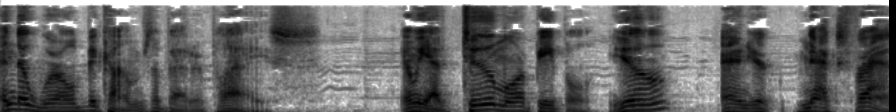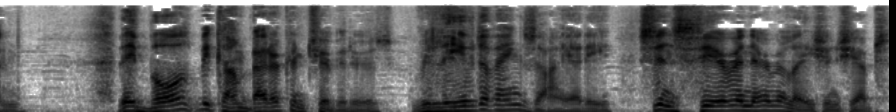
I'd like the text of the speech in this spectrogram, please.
And the world becomes a better place. And we have two more people, you and your next friend, they both become better contributors, relieved of anxiety, sincere in their relationships,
